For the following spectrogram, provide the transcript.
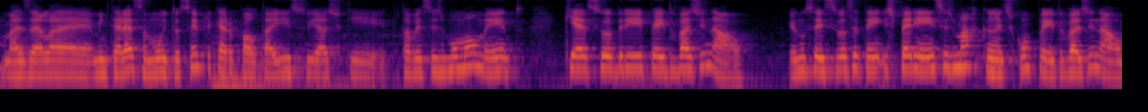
mas ela é, me interessa muito. Eu sempre quero pautar isso e acho que talvez seja um bom momento, que é sobre peido vaginal. Eu não sei se você tem experiências marcantes com peito vaginal.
